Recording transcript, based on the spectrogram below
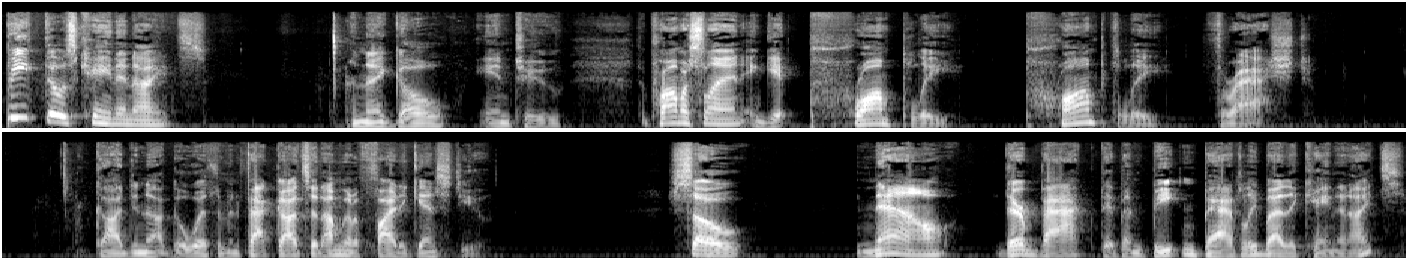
beat those Canaanites. And they go into the promised land and get promptly, promptly thrashed. God did not go with them. In fact, God said, I'm going to fight against you. So now they're back. They've been beaten badly by the Canaanites.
